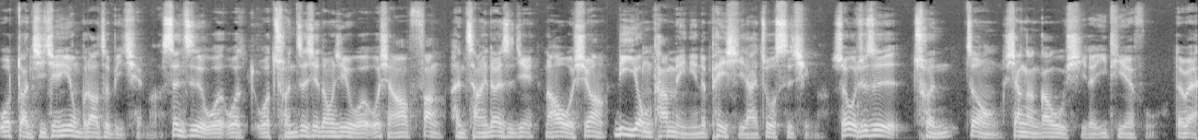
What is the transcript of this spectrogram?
我短期间用不到这笔钱嘛，甚至我我我存这些东西，我我想要放很长一段时间，然后我希望利用它每年的配息来做事情嘛，所以我就是存这种香港高股息的 ETF。对不对？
